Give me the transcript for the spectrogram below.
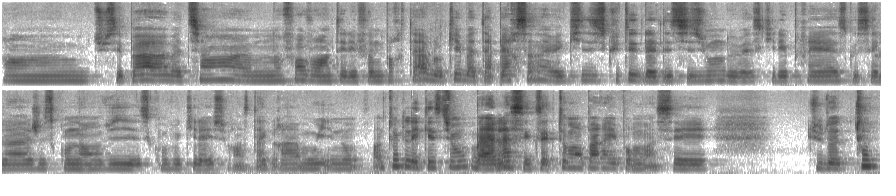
Enfin, tu sais pas, bah tiens, euh, mon enfant veut un téléphone portable, ok, bah t'as personne avec qui discuter de la décision de est-ce qu'il est prêt, est-ce que c'est l'âge, est-ce qu'on a envie, est-ce qu'on veut qu'il aille sur Instagram, oui, non. Enfin, toutes les questions, bah là c'est exactement pareil pour moi. C'est Tu dois tout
